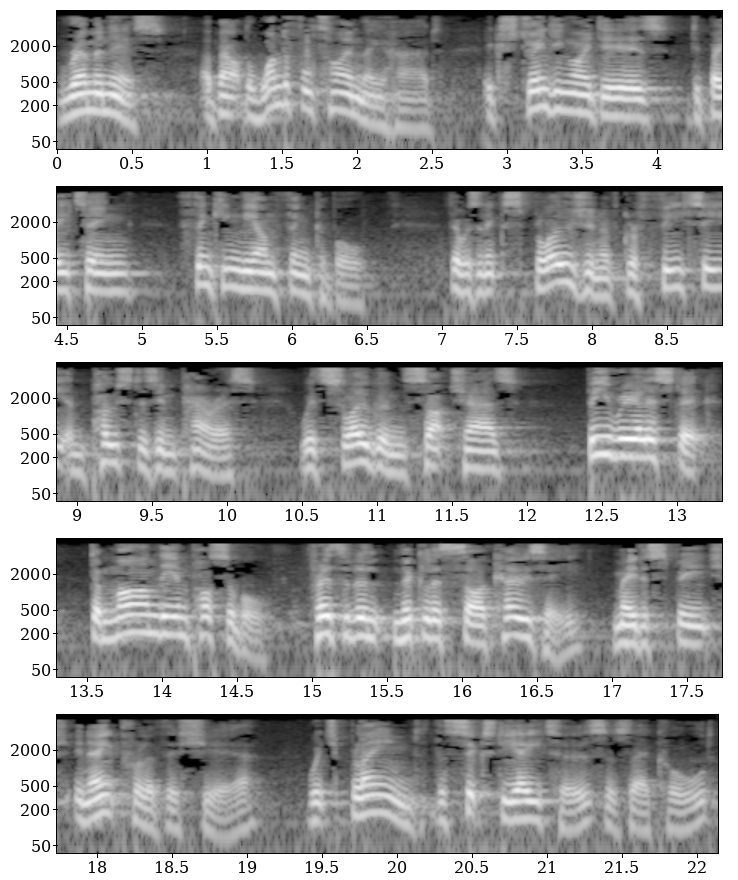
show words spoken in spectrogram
reminisce about the wonderful time they had exchanging ideas, debating, thinking the unthinkable. There was an explosion of graffiti and posters in Paris with slogans such as, Be realistic, demand the impossible. President Nicolas Sarkozy made a speech in April of this year which blamed the 68ers, as they're called,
